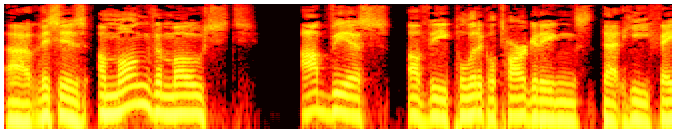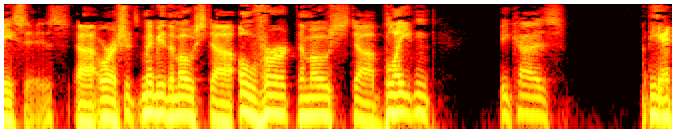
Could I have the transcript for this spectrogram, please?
Uh, this is among the most obvious of the political targetings that he faces, uh, or I should maybe the most uh, overt, the most uh, blatant, because the,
